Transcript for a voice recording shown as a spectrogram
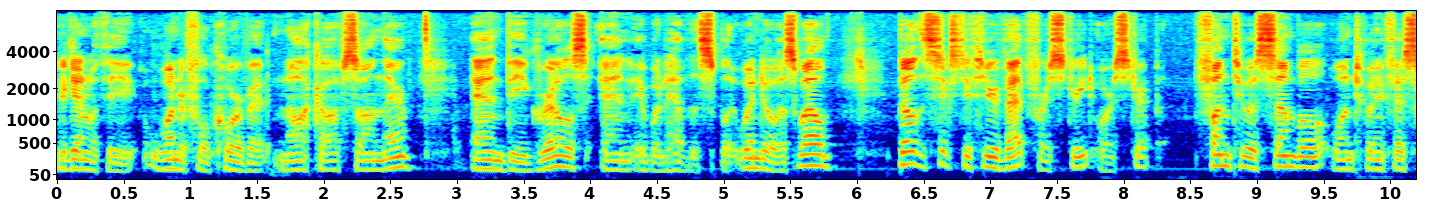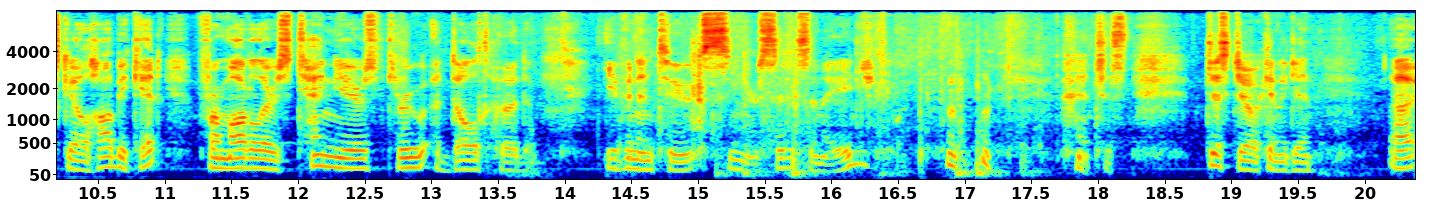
Again, with the wonderful Corvette knockoffs on there. And the grills, and it would have the split window as well. Build a 63 Vet for street or strip fun to assemble 125th scale hobby kit for modelers 10 years through adulthood, even into senior citizen age. just, just joking again. Uh,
